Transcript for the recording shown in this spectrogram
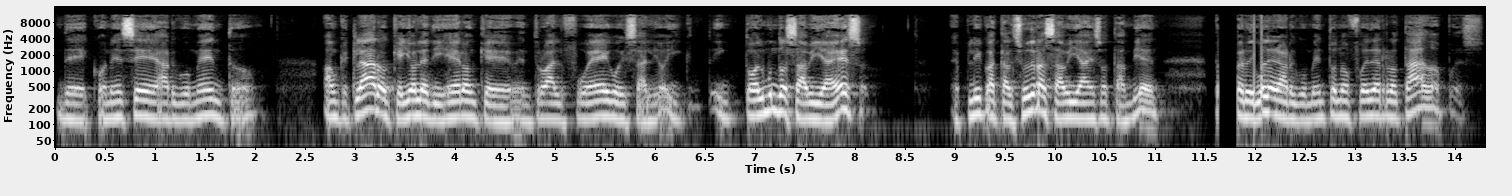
de, con ese argumento, aunque claro que ellos le dijeron que entró al fuego y salió, y, todo el mundo sabía eso. Me explico, hasta el Sudra sabía eso también. Pero igual el argumento no fue derrotado, pues,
